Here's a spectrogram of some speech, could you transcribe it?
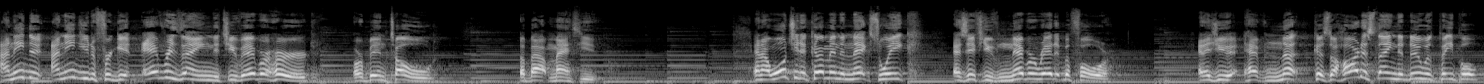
I need, to, I need you to forget everything that you've ever heard or been told about Matthew. And I want you to come into next week as if you've never read it before. And as you have not, because the hardest thing to do with people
